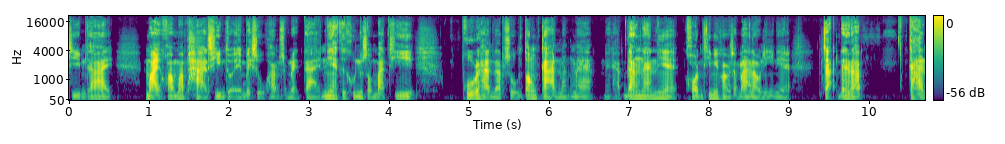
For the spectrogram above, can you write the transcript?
ทีมได้ หมายความว่าพาทีมตัวเองไปสู่ความสำเร็จได้เนี่ยคือคุณสมบัติที่ ผู้บริหารระดับสูงต้องการมากๆนะครับ ดังนั้นเนี่ยคนที่มีความสามารถเหล่านี้เนี่ยจะได้รับการ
